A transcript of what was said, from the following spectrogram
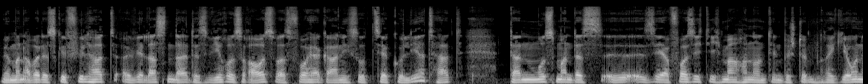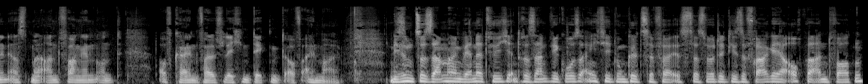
Wenn man aber das Gefühl hat, wir lassen da das Virus raus, was vorher gar nicht so zirkuliert hat, dann muss man das äh, sehr vorsichtig machen und in bestimmten Regionen erstmal anfangen und auf keinen Fall flächendeckend auf einmal. In diesem Zusammenhang wäre natürlich interessant, wie groß eigentlich die Dunkelziffer ist. Das würde diese Frage ja auch beantworten.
